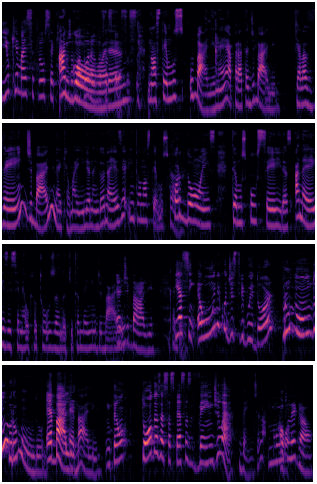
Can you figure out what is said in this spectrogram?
E o que mais você trouxe aqui? que eu já tô adorando Agora, essas peças. nós temos o Bali, né? A prata de Bali. Que ela vem de Bali, né? Que é uma ilha na Indonésia. Então, nós temos Tá. cordões, temos pulseiras, anéis. Esse anel que eu tô usando aqui também é de Bali. É de Bali. Cadê? E assim, é o único distribuidor pro mundo Pro mundo. é Bali. É Bali. Então, todas essas peças vêm de lá. Vem de lá. Muito Ó, legal.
